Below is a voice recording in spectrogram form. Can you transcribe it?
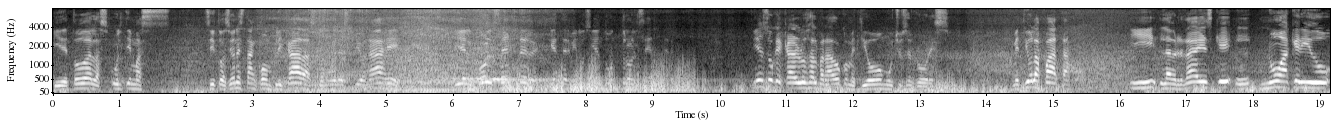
y de todas las últimas situaciones tan complicadas como el espionaje y el call center que terminó siendo un troll center. Pienso que Carlos Alvarado cometió muchos errores. Metió la pata y la verdad es que no ha querido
